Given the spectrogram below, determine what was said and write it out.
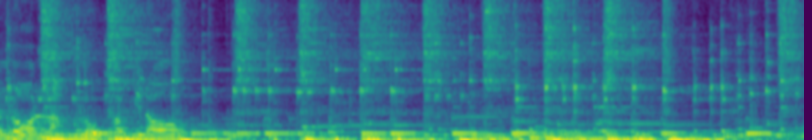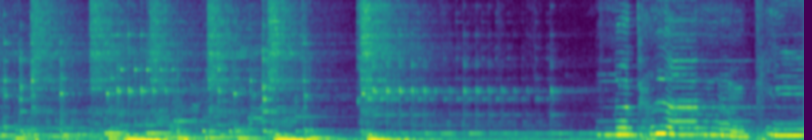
จะนอนหลับลงครับพี่น้องนาแทนที่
